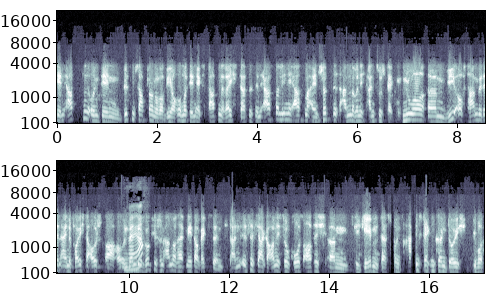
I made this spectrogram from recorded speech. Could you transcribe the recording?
den Ärzten und den Wissenschaftlern oder wie auch immer den Experten recht, dass es in erster Linie erstmal ein Schutz ist, andere nicht anzustecken. Nur ähm, wie oft haben wir denn eine feuchte Aussprache? Und naja. wenn wir wirklich schon anderthalb Meter weg sind, dann ist es ja gar nicht so großartig ähm, gegeben, dass wir uns anstecken können durch, über,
